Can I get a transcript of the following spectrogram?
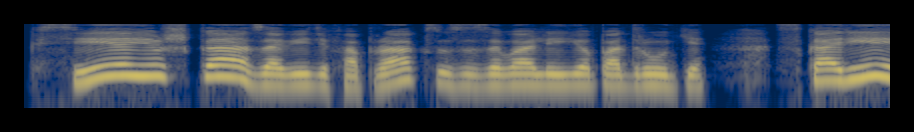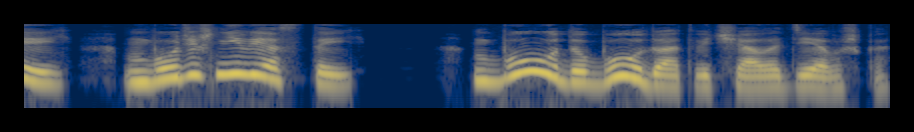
Ксеюшка!» — завидев Апраксу, зазывали ее подруги. «Скорей! Будешь невестой!» «Буду, буду», — отвечала девушка.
